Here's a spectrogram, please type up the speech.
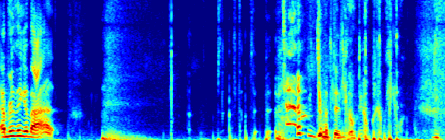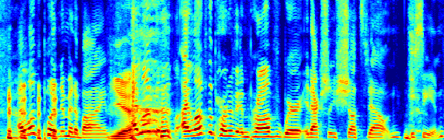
Ever think of that? I love putting him in a bind. Yeah. I love the, I love the part of improv where it actually shuts down the scene.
